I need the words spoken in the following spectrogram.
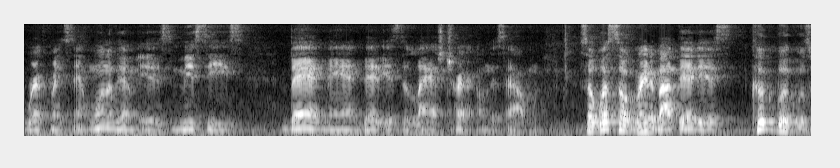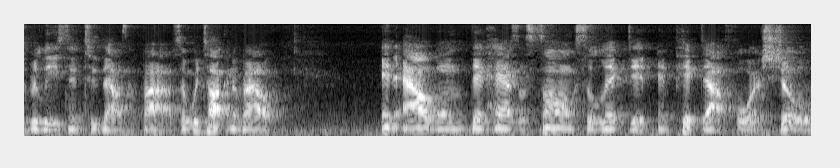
referenced, and one of them is Missy's "Bad Man." That is the last track on this album. So what's so great about that is Cookbook was released in 2005. So we're talking about an album that has a song selected and picked out for a show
